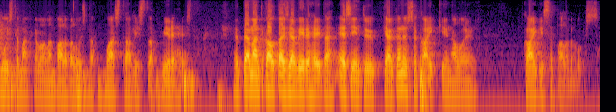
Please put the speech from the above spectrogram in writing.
muista matkailualan palveluista vastaavista virheistä. Ja tämän kaltaisia virheitä esiintyy käytännössä kaikkien alojen kaikissa palveluissa.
